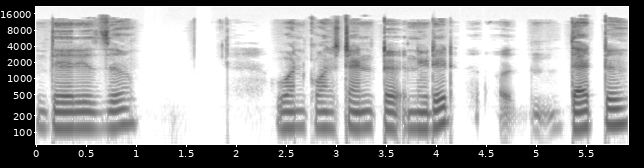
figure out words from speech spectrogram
there is one constant needed uh, that uh,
